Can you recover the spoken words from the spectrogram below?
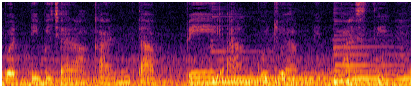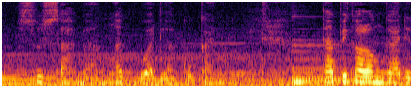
buat dibicarakan, tapi aku jamin pasti susah banget buat dilakukan. Tapi kalau nggak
